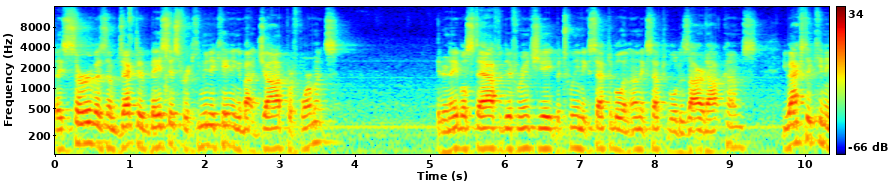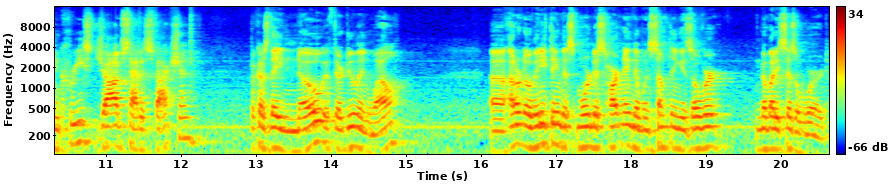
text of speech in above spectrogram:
They serve as an objective basis for communicating about job performance. It enables staff to differentiate between acceptable and unacceptable desired outcomes. You actually can increase job satisfaction because they know if they're doing well. Uh, I don't know of anything that's more disheartening than when something is over, nobody says a word.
